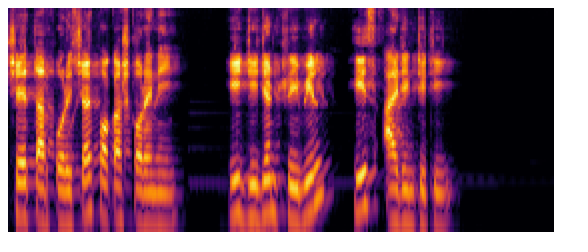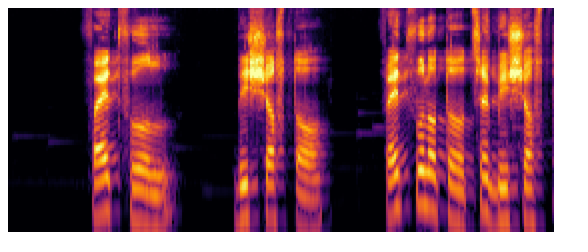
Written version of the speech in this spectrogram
সে তার পরিচয় প্রকাশ করেনি। He didn't reveal his identity faithful বিশ্বস্ত। ফেথফুল অর্থ হচ্ছে বিশ্বস্ত।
